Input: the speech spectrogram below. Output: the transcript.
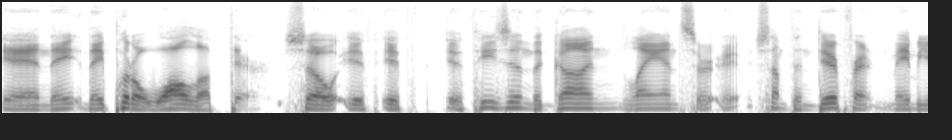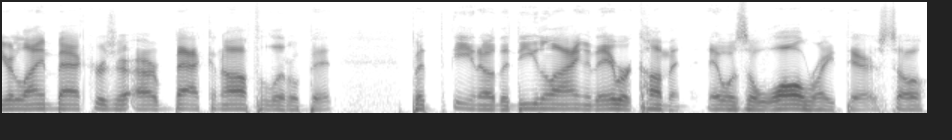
and they, they put a wall up there. So if, if if he's in the gun, Lance, or eh, something different, maybe your linebackers are, are backing off a little bit. But you know the D line, they were coming. There was a wall right there. So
